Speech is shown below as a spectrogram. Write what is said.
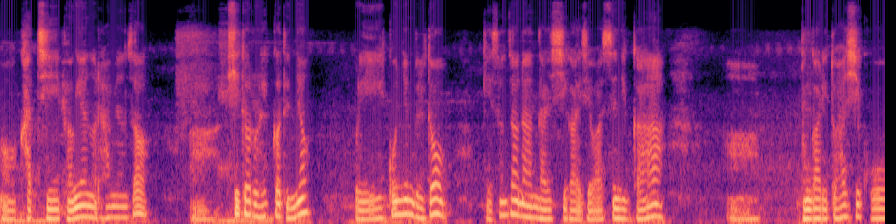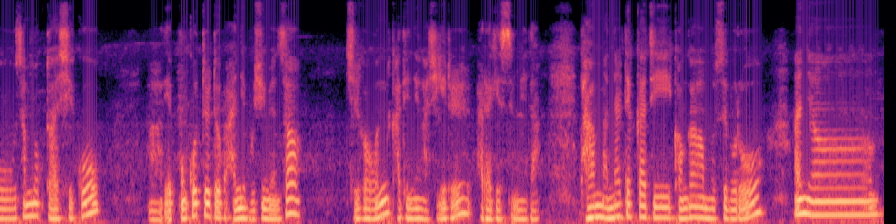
어, 같이 병행을 하면서 아, 시도를 했거든요. 우리 꽃님들도 이렇게 선선한 날씨가 이제 왔으니까 어, 분갈이도 하시고 삽목도 하시고 아, 예쁜 꽃들도 많이 보시면서 즐거운 가디닝 하시기를 바라겠습니다. 다음 만날 때까지 건강한 모습으로 안녕.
